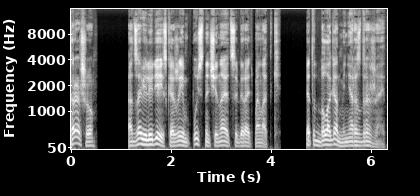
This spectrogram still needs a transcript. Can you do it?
Хорошо. Отзови людей и скажи им, пусть начинают собирать манатки. Этот балаган меня раздражает.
